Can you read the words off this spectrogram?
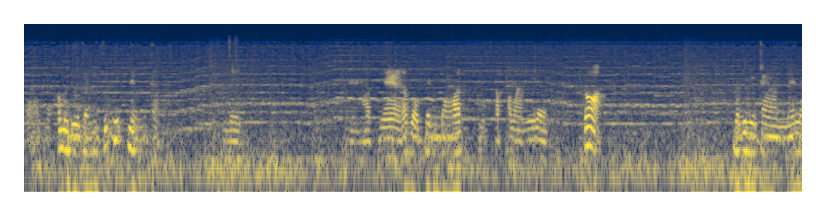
เราเข้ามาดูกันอีกนิดหนึ่งนะครับนี่นะครับเนี่ยครับผมเป็นบอสนะครับประมาณนี้เลย ก็มันจะมีการแนะน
